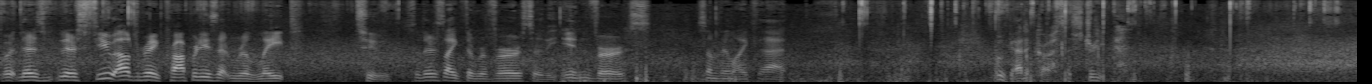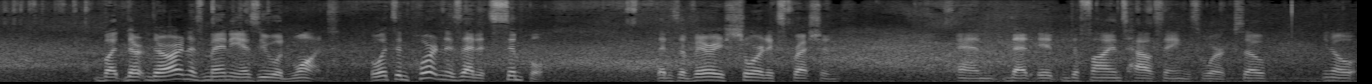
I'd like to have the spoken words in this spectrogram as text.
there's there's few algebraic properties that relate to. So there's like the reverse or the inverse, something like that. Oh, got to cross the street. But there there aren't as many as you would want. But what's important is that it's simple, that it's a very short expression, and that it defines how things work. So, you know,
